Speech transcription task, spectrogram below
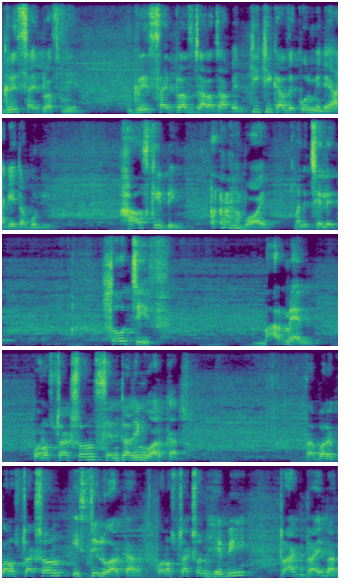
গ্রিস সাইপ্রাস নিয়ে। গ্রিস সাইপ্রাস যারা যাবেন, কি কি কাজে কর্মী নেই আগে এটা বলি। হাউসকিপিং, বয় মানে ছেলে। So chef, barman, construction centering worker. তারপরে construction steel worker construction heavy truck driver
